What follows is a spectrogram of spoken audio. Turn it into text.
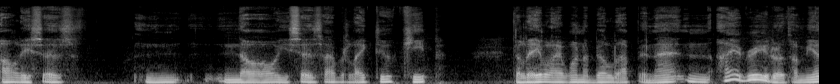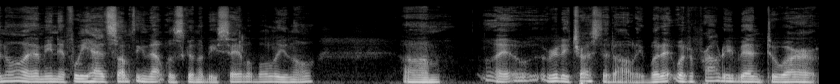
Ollie says, "N- "No," he says, "I would like to keep." the label I want to build up in that. And I agreed with him, you know. I mean, if we had something that was going to be saleable, you know, um, I really trusted Ollie. But it would have probably been to our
